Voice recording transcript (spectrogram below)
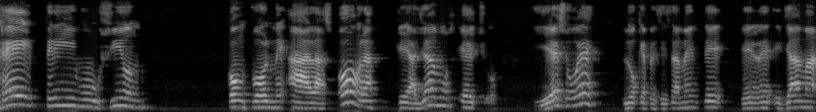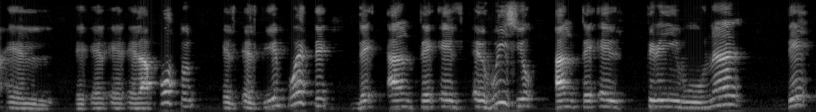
retribución conforme a las obras que hayamos hecho. Y eso es lo que precisamente llama el, el, apóstol, el, tiempo este, de ante el, juicio, ante el tribunal de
